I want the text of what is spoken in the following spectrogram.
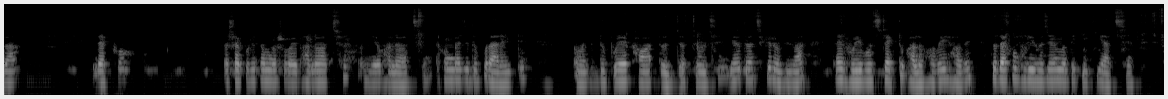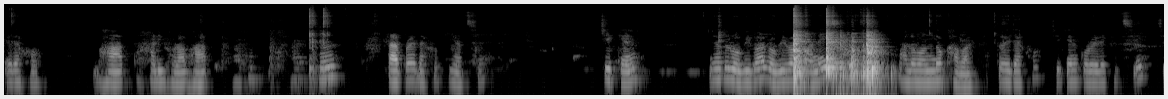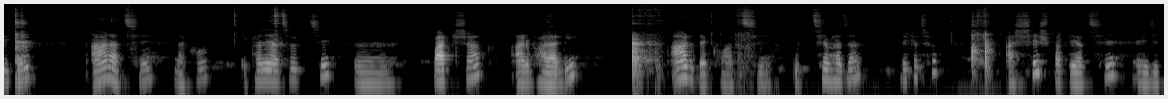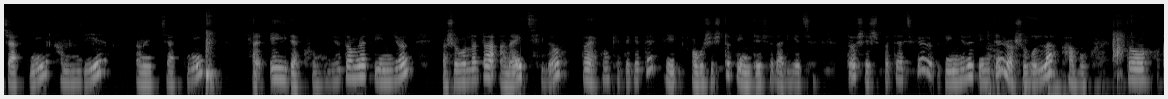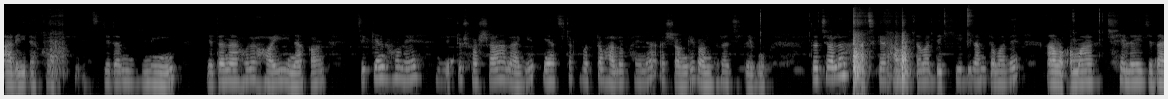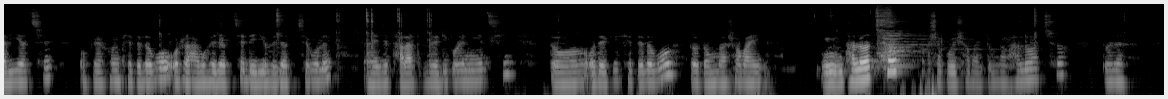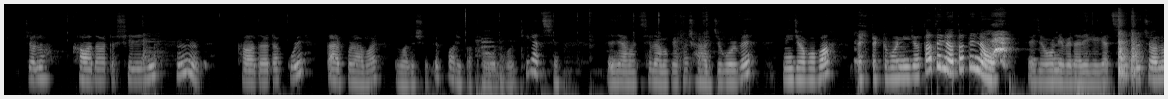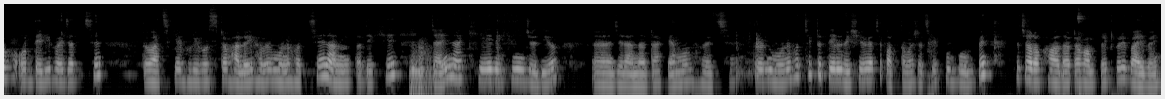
বন্ধুরা, দেখো, আশা করি তোমরা সবাই ভালো আছো, আমিও ভালো আছি। এখন বাজে দুপুর আড়াইটে, আমাদের দুপুরের খাওয়ার তোজ্জোর চলছে। যেহেতু আজকে রবিবার, তাই ভুড়ি ভোজটা একটু ভালোভাবেই হবে। তো দেখো ভুড়ি ভোজের মধ্যে কী কী আছে। এই দেখো, ভাত, হাঁড়ি ভরা ভাত তারপরে দেখো কি আছে। চিকেন, যেহেতু রবিবার রবিবার মানে একটু ভালো মন্দ খাবার। তো এই দেখো, চিকেন করে রেখেছি, চিকেন। আর আছে, দেখো। এখানে আছে হচ্ছে পাট শাক আর ভাড়ালি। আর দেখো আছে উচ্ছে ভাজা, দেখেছ? আর শেষ পাতে আছে এই যে চাটনি, আম দিয়ে আমের চাটনি। আর এই দেখো, যেহেতু আমরা তিনজন, রসগোল্লাটা আনাই ছিল, তো এখন খেতে খেতে এই অবশিষ্ট তিনটে এসে দাঁড়িয়েছে। তো শেষ পাতে আজকে তিনজনে তিনটে রসগোল্লা খাব। তো আর এই দেখো, যেটা মেইন যেটা না হলে হয়ই না। কারণ চিকেন হলে একটু শশা লাগে, পেঁয়াজটা খুব একটা ভালো খাই না, আর সঙ্গে গন্ধরাজ লেবু। তো চলো, আজকের খাবার দাবার দেখিয়ে দিলাম তোমাদের। আমার ছেলে যে দাঁড়িয়ে আছে, ওকে এখন খেতে দেবো। ওর রাগ হয়ে যাচ্ছে, দেরি হয়ে যাচ্ছে বলে। এই যে থালা রেডি করে নিয়েছি। তো ওদেরকে খেতে দেবো। তো তোমরা সবাই ভালো আছো? আশা করি সবাই তোমরা ভালো আছো। তো চলো খাওয়া দাওয়াটা সেরে নিই হুম? খাওয়া দাওয়াটা করে তারপর আবার তোমাদের সাথে পরে কথা বলব, ঠিক আছে? এই যে আমার ছেলে আমাকে এখন সাহায্য করবে। নিয়ে যাও বাবা, একটা একটা করে নিয়ে যাও। তাতে নাও তাতে নাও। এই যে ও নেবে না, রেগে গেছে। তো চলো, ওর দেরি হয়ে যাচ্ছে। তো আজকে ভুড়ি গোসটা ভালোই হবে মনে হচ্ছে। রান্নাটা দেখে, জানি না, খেয়ে দেখিনি যদিও। যে রান্নাটা কেমন হয়েছে। তো মনে হচ্ছে একটু তেল বেশি হয়ে গেছে কত্তা মাছ আজকে খুব বকবে। তো চলো খাওয়া দাওয়াটা কমপ্লিট করি বাই বাই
